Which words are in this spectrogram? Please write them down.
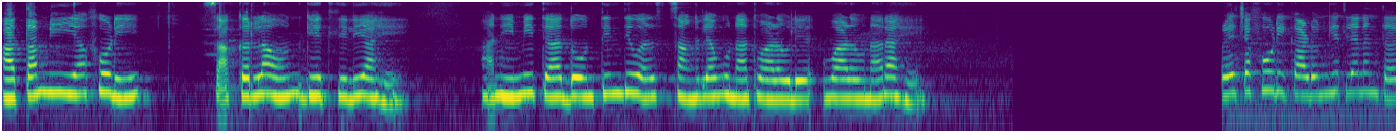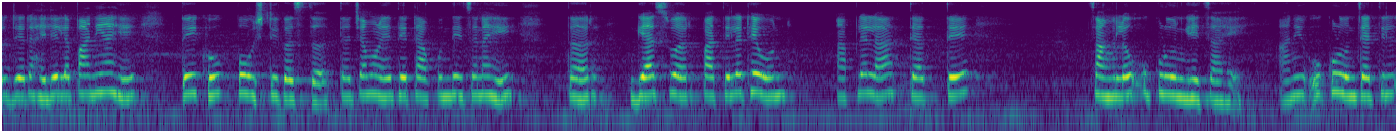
आता मी या फोडी साखर लावून घेतलेली आहे आणि मी त्या दोन तीन दिवस चांगल्या उन्हात वाळवले वाळवणार आहे. पोळ्याच्या फोडी काढून घेतल्यानंतर जे राहिलेलं पाणी आहे ते खूप पौष्टिक असतं. त्याच्यामुळे ते टाकून द्यायचं नाही. तर गॅसवर पातेलं ठेवून आपल्याला त्यात ते चांगलं उकळून घ्यायचं आहे. आणि उकळून त्यातील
